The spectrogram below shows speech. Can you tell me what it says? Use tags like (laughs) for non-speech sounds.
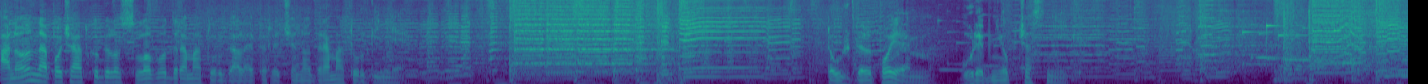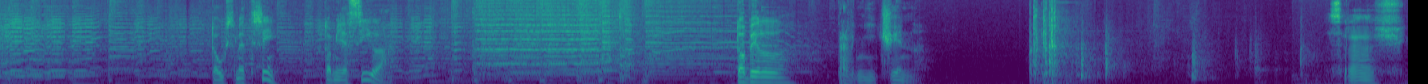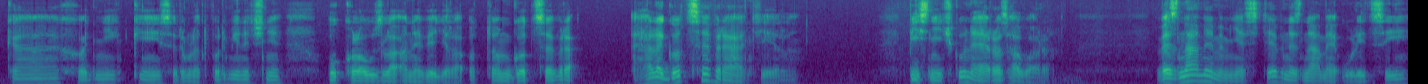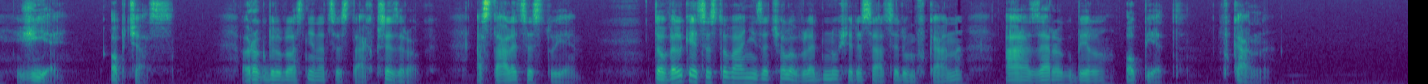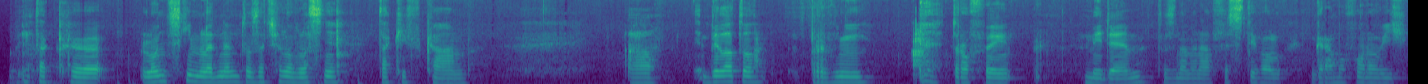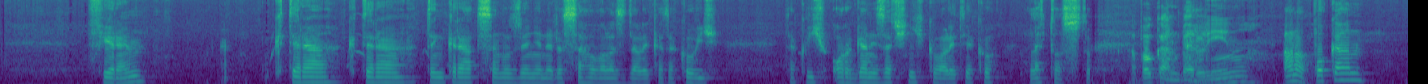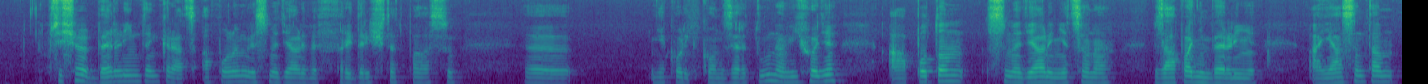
Ano, na počátku bylo slovo dramaturga, lépe řečeno dramaturgině. To už byl pojem, hudební občasník. To už jsme tři, v tom je síla. To byl první čin. Srážka, chodníky, sedm let podmínečně, uklouzla a nevěděla o tom, God se vrá... Hele, God se vrátil. Písničku, ne, rozhovor. Ve známém městě, v neznámé ulici, žije. Občas. Rok byl vlastně na cestách, přes rok. A stále cestuje. To velké cestování začalo v lednu 67 v Cannes a za rok byl opět v Cannes. Tak eh, loňským lednem to začalo vlastně taky v Cannes. A byla to první (clears throat) trofej MIDEM, to znamená festivalu gramofonových firem, která, která tenkrát samozřejmě nedosahovala zdaleka takových, takových organizačních kvalit jako letos. A Pokan Berlín? Ano, Pokan přišel Berlín tenkrát s Apolem, kde jsme dělali ve Friedrichstadt Palasu e, několik koncertů na východě a potom jsme dělali něco na západním Berlíně. A já jsem tam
